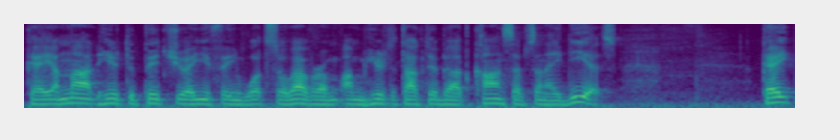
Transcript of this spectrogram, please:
okay, I'm not here to pitch you anything whatsoever. I'm, I'm here to talk to you about concepts and ideas. Okay,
